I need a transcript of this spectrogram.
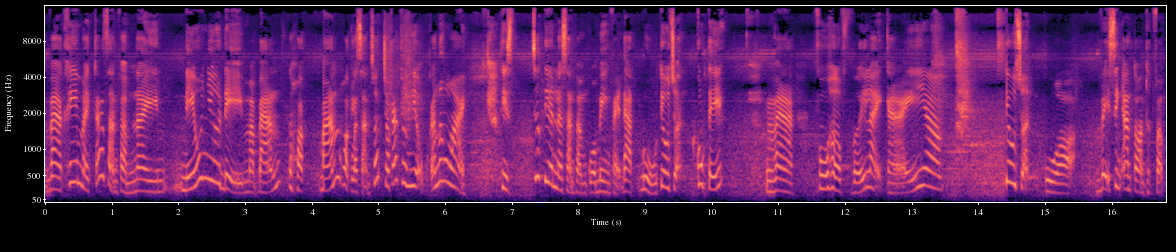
Và khi mà các sản phẩm này nếu như để mà bán hoặc bán hoặc là sản xuất cho các thương hiệu của các nước ngoài thì trước tiên là sản phẩm của mình phải đạt đủ tiêu chuẩn quốc tế và phù hợp với lại cái tiêu chuẩn của vệ sinh an toàn thực phẩm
